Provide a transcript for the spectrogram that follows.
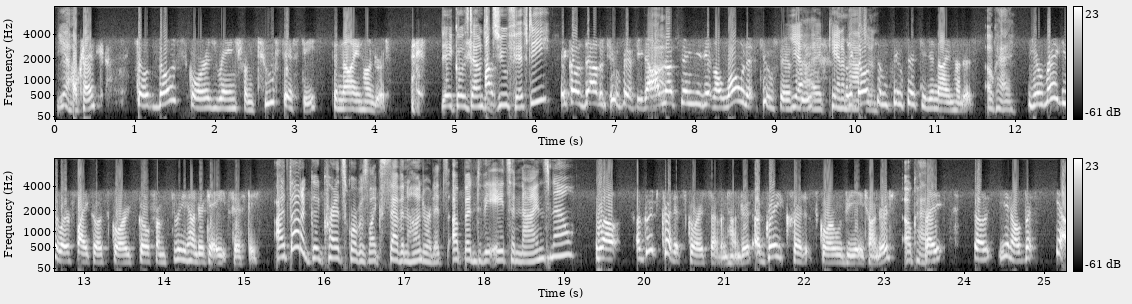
Yeah. Okay. So those scores range from 250 to 900. It goes down to 250? It goes down to 250. Now, I'm not saying you're getting a loan at 250. Yeah, I can't imagine. It goes from 250 to 900. Okay. Your regular FICO scores go from 300 to 850. I thought a good credit score was like 700. It's up into the 8s and 9s now? Well, a good credit score is 700. A great credit score would be 800. Okay. Right? So, you know, but yeah,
